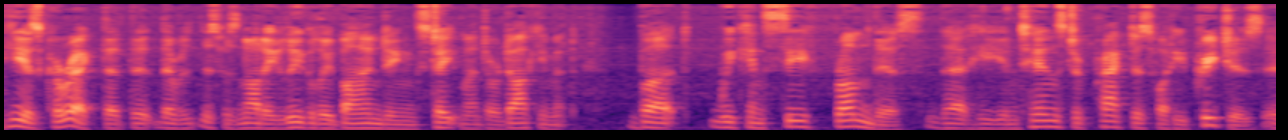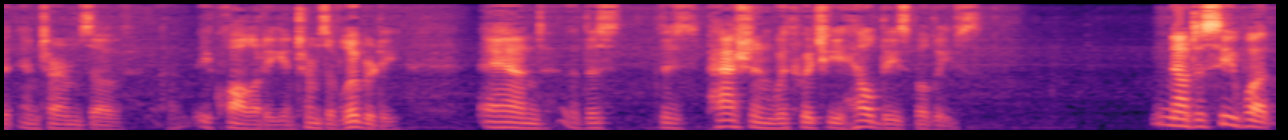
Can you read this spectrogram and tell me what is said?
He is correct that the, was, this was not a legally binding statement or document, but we can see from this that he intends to practice what he preaches in terms of equality, in terms of liberty, and this, this passion with which he held these beliefs. Now, to see what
